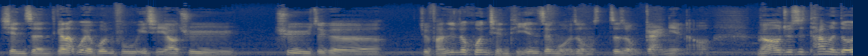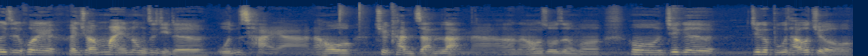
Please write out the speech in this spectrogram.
先生跟他未婚夫一起要去去这个，就反正就婚前体验生活这种这种概念哦。然后就是他们都一直会很喜欢卖弄自己的文采啊，然后去看展览啊，然后说什么哦这个这个葡萄酒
